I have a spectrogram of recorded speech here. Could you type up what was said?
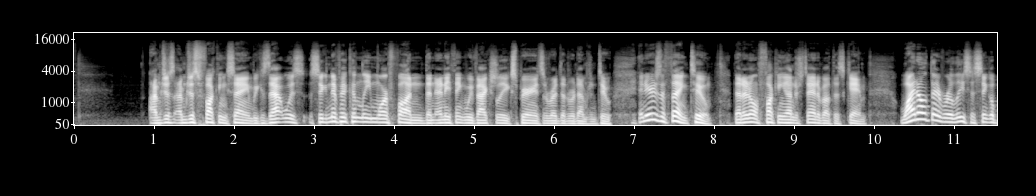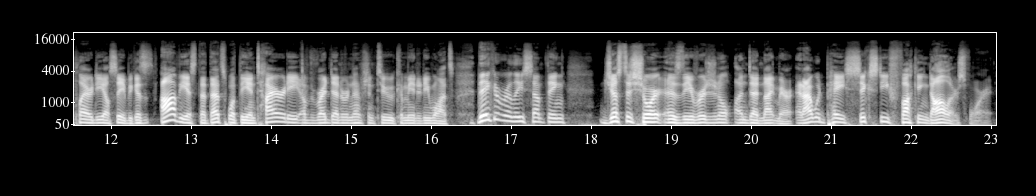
I'm just I'm just fucking saying because that was significantly more fun than anything we've actually experienced in Red Dead Redemption 2. And here's the thing too that I don't fucking understand about this game. Why don't they release a single player DLC? Because it's obvious that that's what the entirety of the Red Dead Redemption 2 community wants. They could release something just as short as the original Undead Nightmare and I would pay 60 fucking dollars for it.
